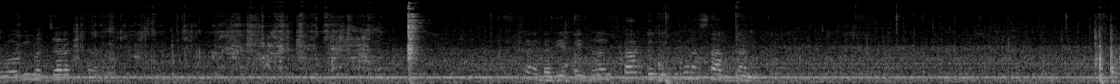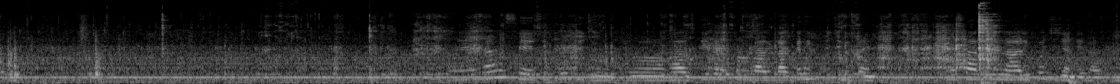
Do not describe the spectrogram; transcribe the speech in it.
ਉਹ ਵੀ ਮੱਝਾਂ ਰੱਖਦਾ ਘਰ ਵਧੀਆ ਪੈਸਾ ਘਰ ਦੇ ਦੁੱਧ ਕੋਲ ਸਰਦਾ ਨਹੀਂ। ਨੂੰ ਹਲਦੀ ਦੇ ਰੱਖਣ ਵਾਲੀ ਲੱਗ ਨਹੀਂ ਭੁੱਜ ਨਹੀਂ ਪੈਂਦੀ। ਨਾਲ ਹੀ ਭੁੱਜ ਜਾਂਦੇ ਹਲਦੀ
